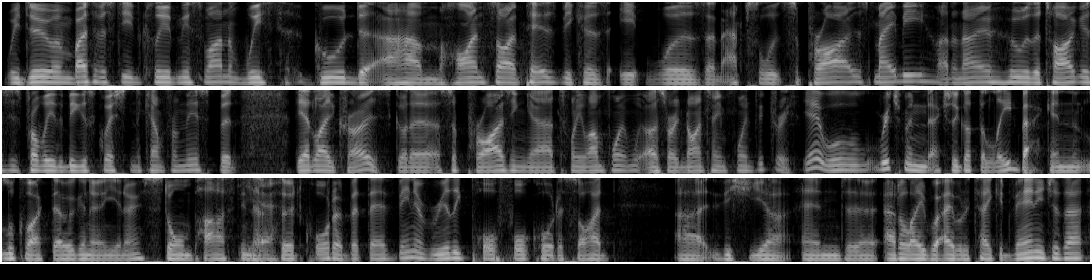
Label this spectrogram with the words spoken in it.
We do, and both of us did clear in this one with good um, hindsight, Pez, because it was an absolute surprise. Maybe I don't know who are the Tigers is probably the biggest question to come from this, but the Adelaide Crows got a, a surprising uh, twenty-one point, oh, sorry, nineteen point victory. Yeah, well, Richmond actually got the lead back and it looked like they were going to, you know, storm past in Yeah. that third quarter. But they've been a really poor four quarter side uh, this year, and uh, Adelaide were able to take advantage of that.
